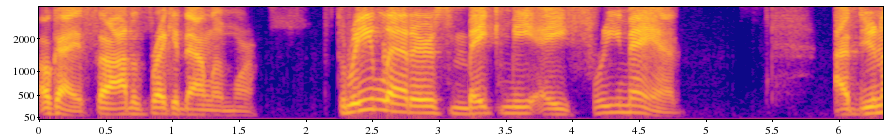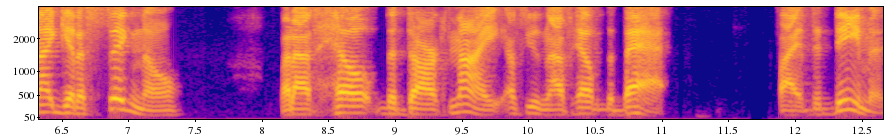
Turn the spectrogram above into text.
Okay, so I'll just break it down a little more. Three letters make me a free man. I do not get a signal, but I've helped the Dark Knight, excuse me, I've helped the bat fight the demon.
